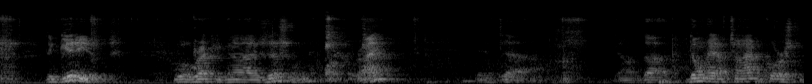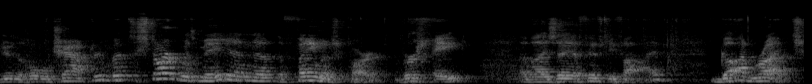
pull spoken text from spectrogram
the Gideons will recognize this one, right? It, uh, the, don't have time, of course, to do the whole chapter, but start with me in the, the famous part, verse 8 of Isaiah 55. God writes,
